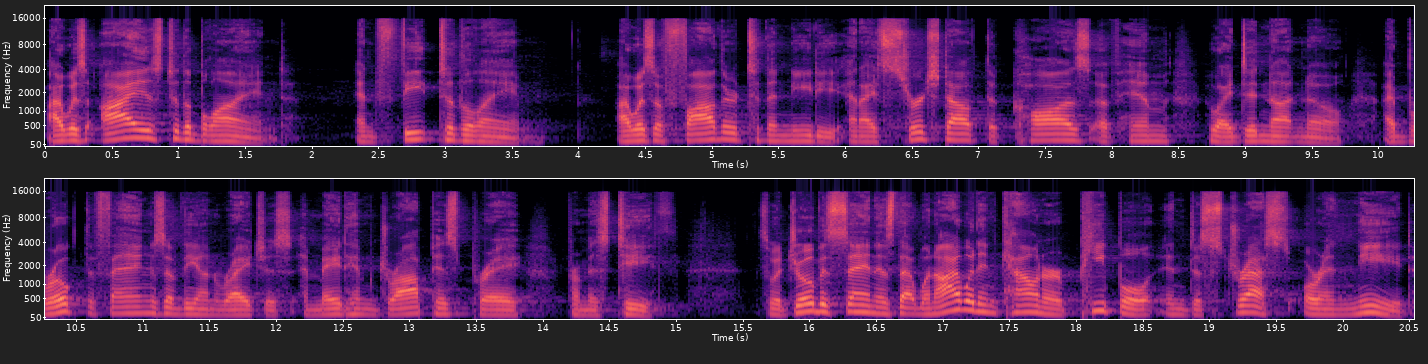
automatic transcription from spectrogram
I was eyes to the blind and feet to the lame. I was a father to the needy, and I searched out the cause of him who I did not know. I broke the fangs of the unrighteous and made him drop his prey from his teeth. So, what Job is saying is that when I would encounter people in distress or in need,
